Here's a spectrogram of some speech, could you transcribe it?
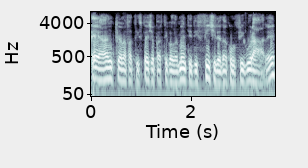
è anche una fattispecie particolarmente difficile da configurare,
